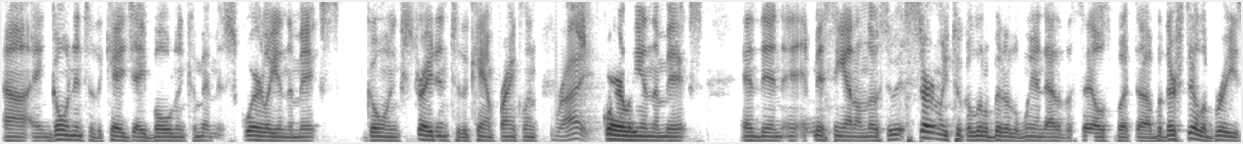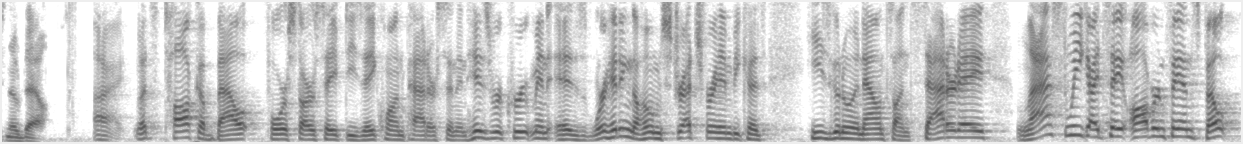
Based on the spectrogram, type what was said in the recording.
uh, and going into the KJ Bolden commitment squarely in the mix, going straight into the Cam Franklin right. squarely in the mix. And then and missing out on those two, it certainly took a little bit of the wind out of the sails, but uh, but they're still a breeze, no doubt. All right, let's talk about four star safety Zaquan Patterson and his recruitment as we're hitting the home stretch for him because he's going to announce on Saturday. Last week, I'd say Auburn fans felt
